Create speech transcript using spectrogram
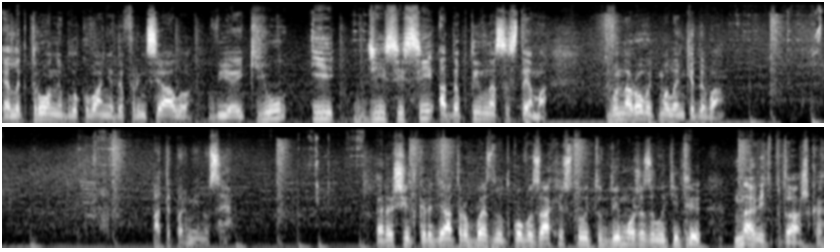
Електронне блокування диференціалу VIQ і DCC адаптивна система. Вона робить маленькі дива. А тепер мінуси. Решітка радіатора без додаткового захисту, і туди може залетіти навіть пташка.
